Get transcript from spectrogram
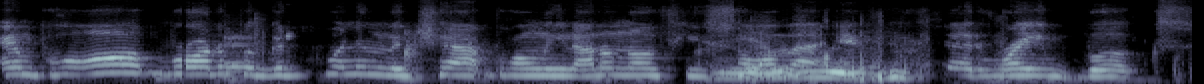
And Paul brought up a good point in the chat, Pauline. I don't know if you saw that. And he said write books.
